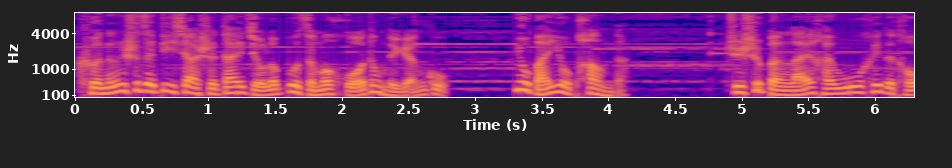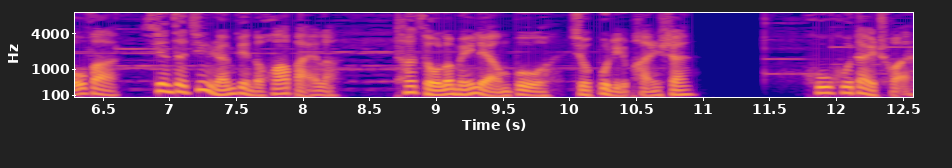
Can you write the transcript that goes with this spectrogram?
可能是在地下室待久了不怎么活动的缘故，又白又胖的。只是本来还乌黑的头发，现在竟然变得花白了。他走了没两步就步履蹒跚，呼呼带喘。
